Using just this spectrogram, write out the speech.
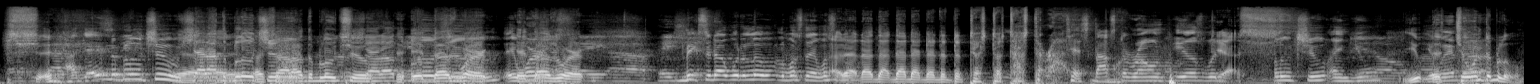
Shit. I gave him the blue chew. Yeah, Shout out to yeah. blue Uh, chew. Shout out to Blue Chew. Shout out to It- Blue It does Chew. work. It It, works. does work. A, uh, patient. Mix it up with a little. What's that? What's Uh, that? that, that, that, that, that, that, that, testosterone. Testosterone pills with Yes. blue chew, and you You know, You You is chewing there. the blue.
